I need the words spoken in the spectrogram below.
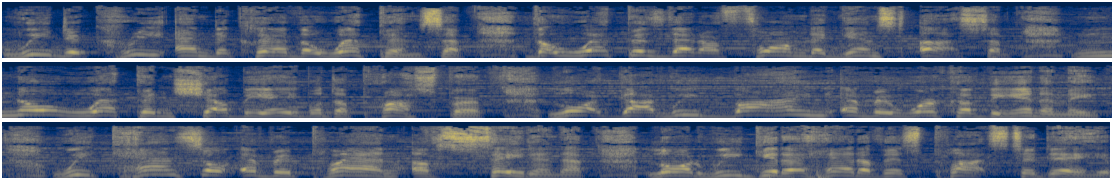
We decree and declare the weapons, the weapons that are formed against us. No weapon shall be able to prosper. Lord God, we bind every work of the enemy. We cancel every plan of Satan. Lord, we get ahead of his plots today.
